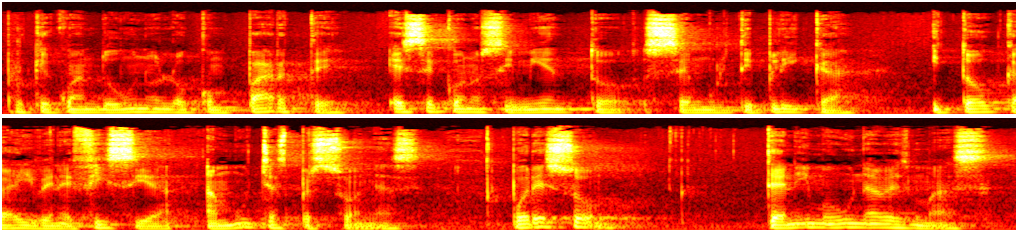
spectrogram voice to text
porque cuando uno lo comparte, ese conocimiento se multiplica y toca y beneficia a muchas personas. Por eso te animo una vez más,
